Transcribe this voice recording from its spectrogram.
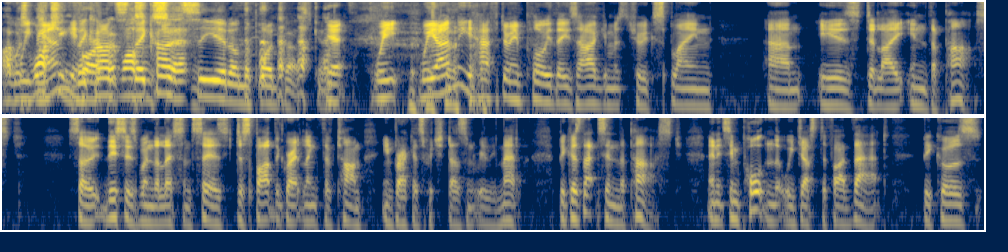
I was We- we watching only- for They it, can't, but they can't certain. see it on the podcast. Cam. yeah, we we only have to employ these arguments to explain um, is delay in the past. So this is when the lesson says, despite the great length of time, in brackets, which doesn't really matter, because that's in the past, and it's important that we justify that because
